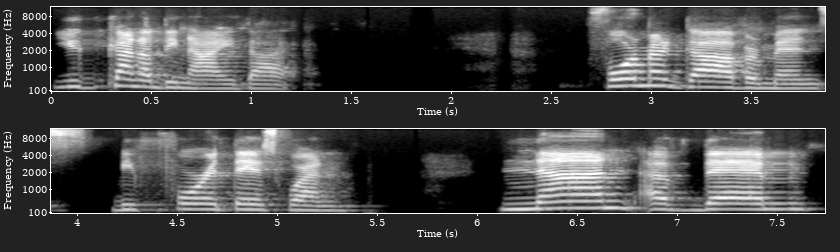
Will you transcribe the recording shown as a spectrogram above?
You cannot deny that. Former governments before this one, none of them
